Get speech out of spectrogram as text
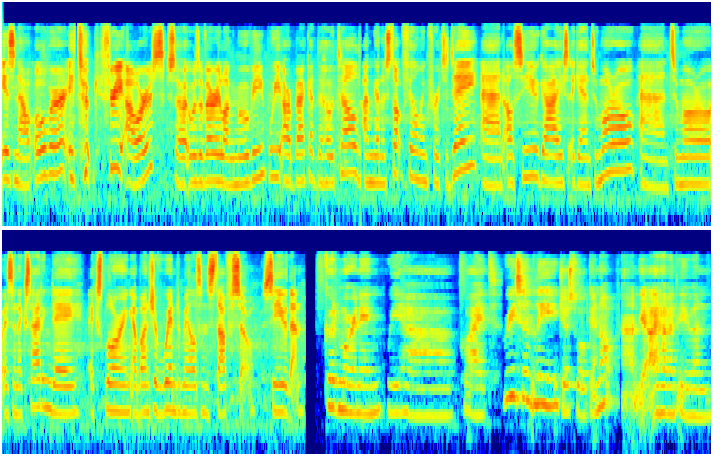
Is now over. It took three hours, so it was a very long movie. We are back at the hotel. I'm gonna stop filming for today and I'll see you guys again tomorrow. And tomorrow is an exciting day, exploring a bunch of windmills and stuff, so see you then. Good morning. We have quite recently just woken up and yeah, I haven't even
